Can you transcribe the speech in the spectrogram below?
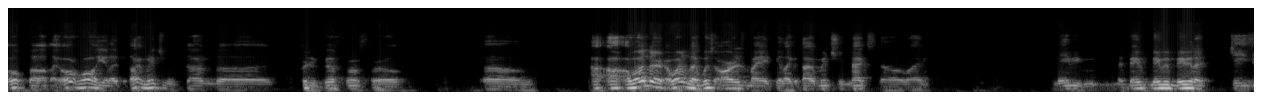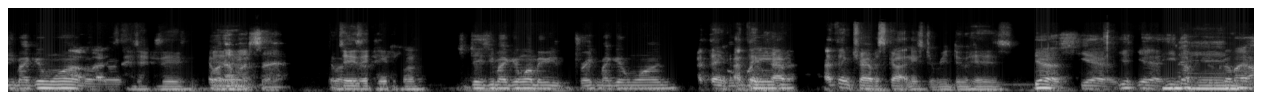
oh, uh, like overall, yeah, like the documentary was done uh, pretty good for for. Um, I, I wonder I wonder like which artist might get like a documentary next though. Like maybe maybe maybe, maybe like Jay Z might get one. Jay Z. Yeah, I'm about to say. Jay Z. Jay Z might get one. Maybe Drake might get one. I think I think Travis, I think Travis Scott needs to redo his. Yes, yeah, yeah, yeah. He definitely. Like, I,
